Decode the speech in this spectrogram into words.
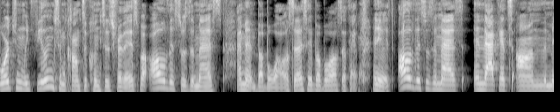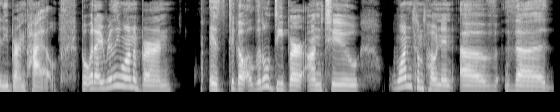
fortunately feeling some consequences for this, but all of this was a mess. I meant Bubba Wallace. Did I say Bubba Wallace? Okay. Anyways, all of this was a mess, and that gets on the mini burn pile. But what I really want to burn is to go a little deeper onto one component of the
